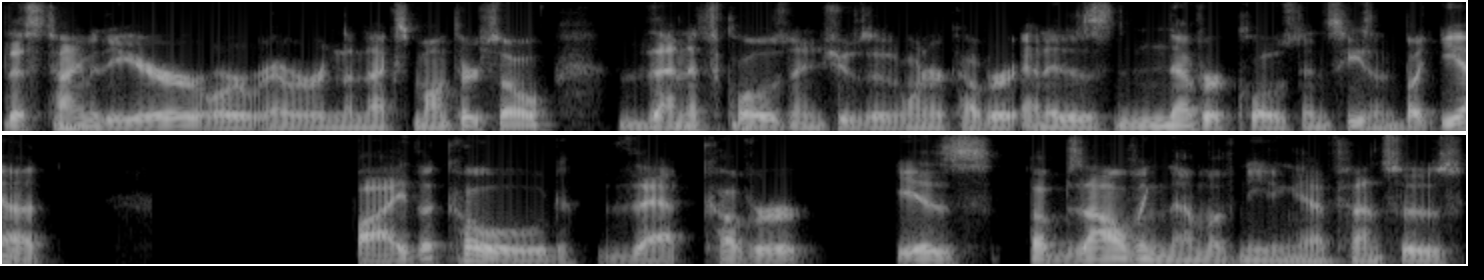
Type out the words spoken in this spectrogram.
this time of the year or, or in the next month or so, then it's closed and it's used as a winter cover. And it is never closed in season. But yet, by the code, that cover is absolving them of needing to have fences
